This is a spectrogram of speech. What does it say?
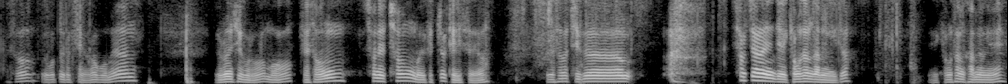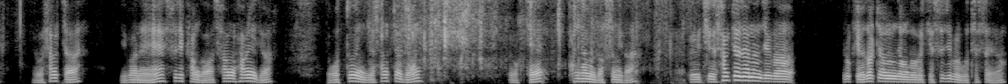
그래서 이것도 이렇게 열어보면 이런 식으로 뭐 개성, 선해청 뭐 이렇게 쭉 돼 있어요. 그래서 지금 상자는 이제 경상 가명이죠. 이 경상 가명에 요 상자 이번에 수집한 거 상황이죠. 이것도 이제 상자전 이렇게 한 점을 넣습니다. 그리고 지금 상자전은 제가 이렇게 8점 정도밖에 수집을 못했어요.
